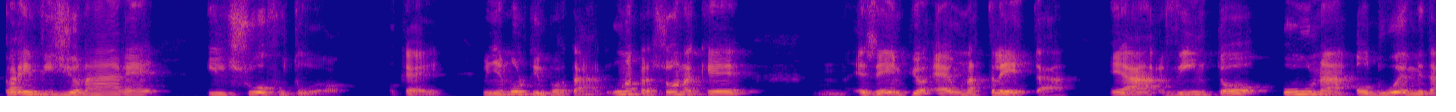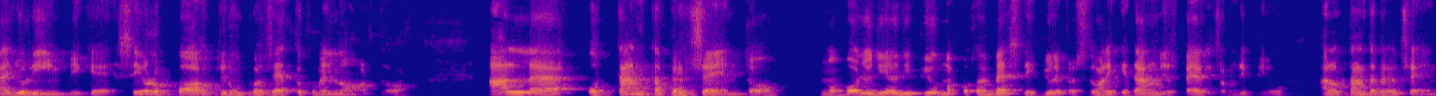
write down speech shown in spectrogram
previsionare il suo futuro. Ok? Quindi è molto importante. Una persona che, esempio, è un atleta e ha vinto una o due medaglie olimpiche, se io lo porto in un progetto come il nostro, al 80%, non voglio dire di più, ma potrebbe essere di più, le percentuali che danno gli esperti sono di più, all'80%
